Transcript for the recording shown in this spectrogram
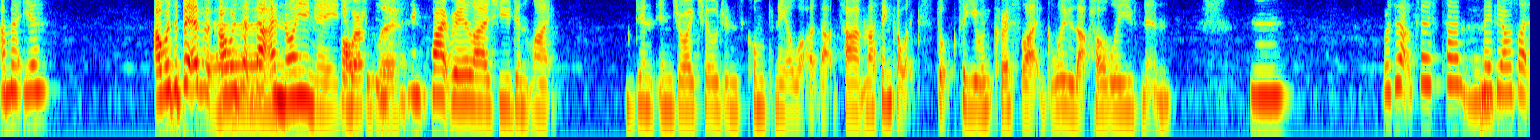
I met you? I was a bit of I was at that Uh, annoying age where I possibly. didn't, I didn't quite realize you didn't like didn't enjoy children's company a lot at that time, and I think I like stuck to you and Chris like glue that whole evening. Hmm. Was it that first time? Maybe I was like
